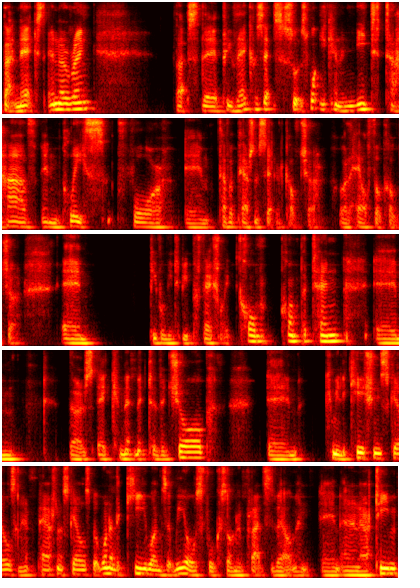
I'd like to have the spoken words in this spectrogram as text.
That next inner ring, that's the prerequisites. So it's what you kind of need to have in place for um, to have a person-centered culture or a healthful culture. Um, people need to be professionally com competent. Um, there's a commitment to the job. Um, communication skills and interpersonal skills. But one of the key ones that we always focus on in practice development um, and in our team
